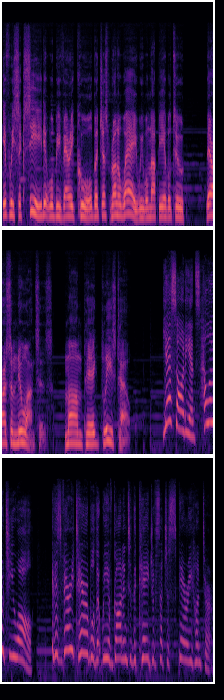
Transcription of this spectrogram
If we succeed, it will be very cool, but just run away. We will not be able to... There are some nuances. Mom Pig, please tell. Yes, audience, hello to you all. It is very terrible that we have gone into the cage of such a scary hunter.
